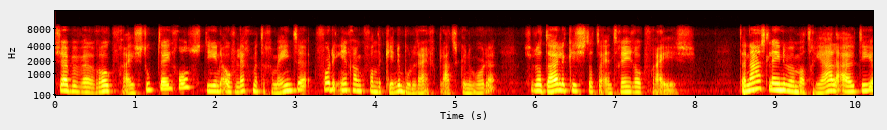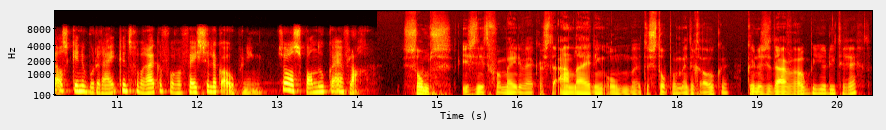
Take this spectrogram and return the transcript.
Zo hebben we rookvrije stoeptegels die in overleg met de gemeente voor de ingang van de kinderboerderij geplaatst kunnen worden, zodat duidelijk is dat de entree rookvrij is. Daarnaast lenen we materialen uit die je als kinderboerderij kunt gebruiken voor een feestelijke opening, zoals spandoeken en vlaggen. Soms is dit voor medewerkers de aanleiding om eh, te stoppen met roken. Kunnen ze daarvoor ook bij jullie terecht?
